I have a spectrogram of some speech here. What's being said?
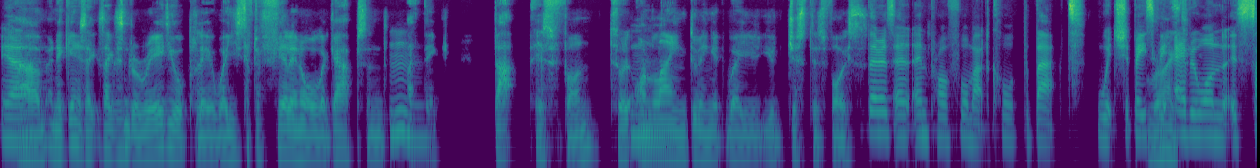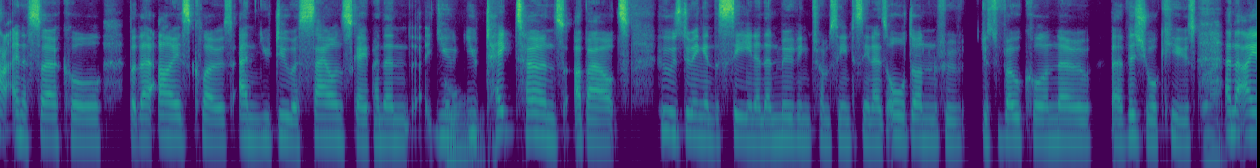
Yeah. Um, and again, it's like it's like listening to a radio play where you just have to fill in all the gaps, and I Mm. think that is fun. So Mm. online, doing it where you, you're just this voice. there is an improv format called the bat which basically Right. everyone is sat in a circle but their eyes closed and you do a soundscape and then you you take turns about who's doing in the scene and then moving from scene to scene and it's all done through just vocal and no uh, visual cues Right. and I,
